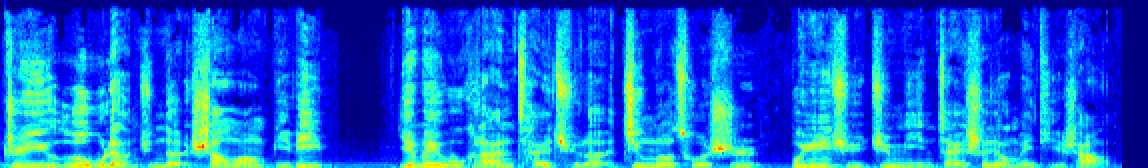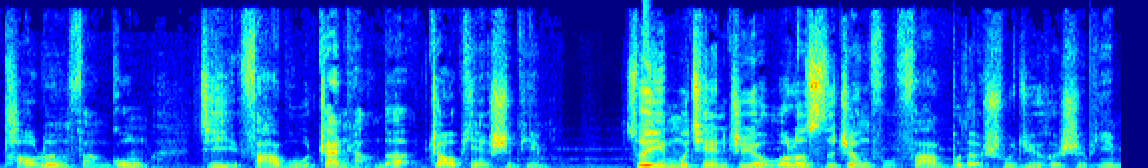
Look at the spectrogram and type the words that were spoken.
至于俄乌两军的伤亡比例，因为乌克兰采取了静默措施，不允许军民在社交媒体上讨论反攻及发布战场的照片、视频，所以目前只有俄罗斯政府发布的数据和视频。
